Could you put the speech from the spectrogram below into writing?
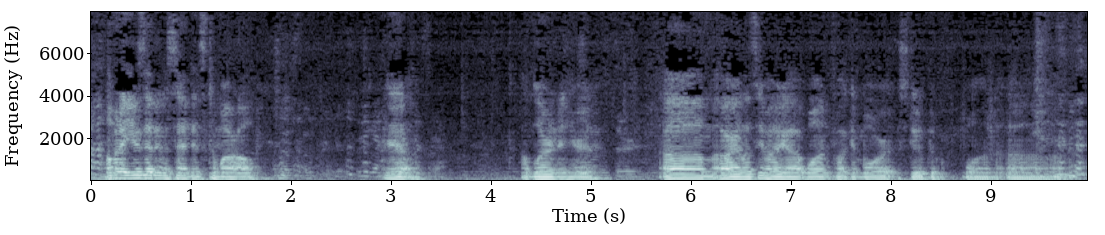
I'm gonna use that in a sentence tomorrow. Yeah, I'm learning here. Um, all right, let's see if I got one fucking more stupid one. Um,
